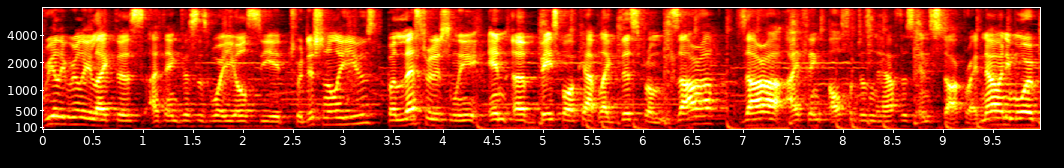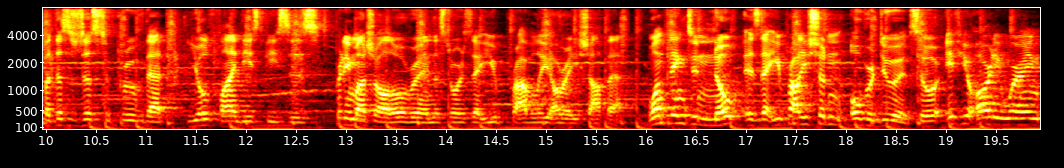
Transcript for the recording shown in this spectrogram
really, really like this. I think this is where you'll see it traditionally used, but less traditionally in a baseball cap like this from Zara. Zara, I think, also doesn't have this in stock right now anymore, but this is just to prove that you'll find these pieces pretty much all over in the stores that you probably already shop at. One thing to note is that you probably shouldn't overdo it. So if you're already wearing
